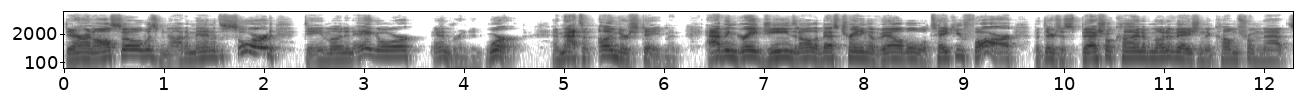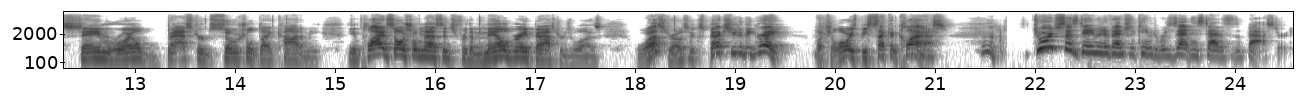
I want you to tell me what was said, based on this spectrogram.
Daeron also was not a man of the sword. Daemon and Aegor and Brynden were. And that's an understatement. Having great genes and all the best training available will take you far, but there's a special kind of motivation that comes from that same royal bastard social dichotomy. The implied social message for the male great bastards was Westeros expects you to be great, but you'll always be second class. George says Daemon eventually came to resent his status as a bastard.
